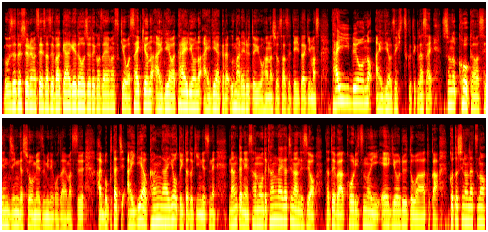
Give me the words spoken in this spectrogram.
ご無沙汰しております。生産性爆上げ道場でございます。今日は最強のアイディアは大量のアイディアから生まれるというお話をさせていただきます。大量のアイディアをぜひ作ってください。その効果は先人が証明済みでございます。はい、僕たちアイディアを考えようと言った時にですね、なんかね、左脳で考えがちなんですよ。例えば、効率のいい営業ルートはとか、今年の夏の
